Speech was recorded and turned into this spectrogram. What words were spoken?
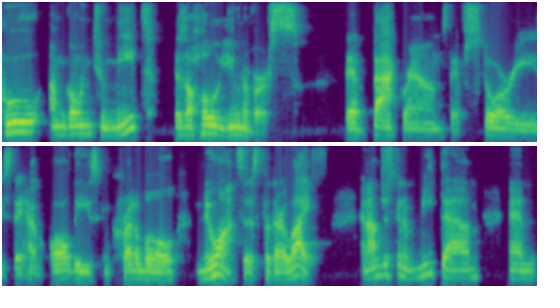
who I'm going to meet is a whole universe. They have backgrounds, they have stories, they have all these incredible nuances to their life. And I'm just going to meet them and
